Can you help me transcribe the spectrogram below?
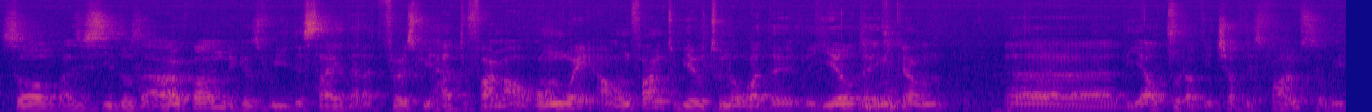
So as you see, those are our pond because we decided that at first we had to farm our own way, our own farm, to be able to know what the, the yield, the income, uh, the output of each of these farms. So we,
